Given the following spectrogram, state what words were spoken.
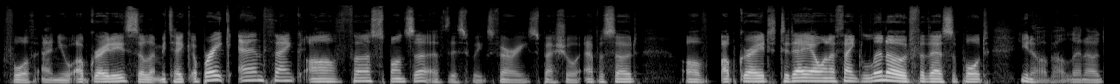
fourth annual Upgradies. So let me take a break and thank our first sponsor of this week's very special episode of Upgrade. Today, I want to thank Linode for their support. You know about Linode.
